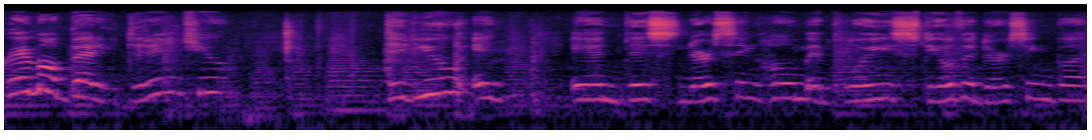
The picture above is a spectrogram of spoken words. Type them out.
Grandma Betty, didn't you? Did you and and this nursing home employee steal the nursing bus,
